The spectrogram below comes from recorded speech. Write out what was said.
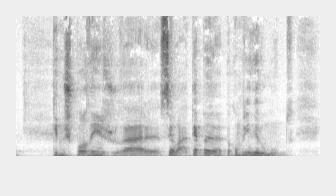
que nos podem ajudar, sei lá, até para, para compreender o mundo,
